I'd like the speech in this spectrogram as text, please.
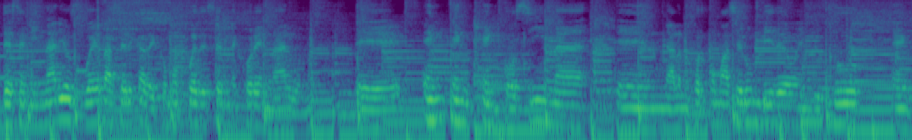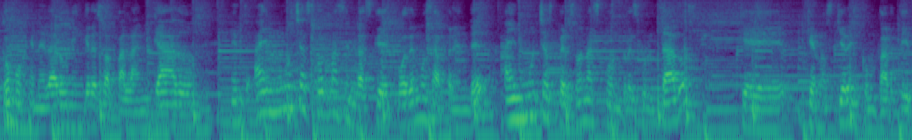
de, seminarios web acerca de cómo puedes ser mejor en algo, ¿no? Eh, en, en, cocina, en a lo mejor cómo hacer un video en YouTube, en cómo generar un ingreso apalancado. hay muchas formas en las que podemos aprender, hay muchas personas con resultados que, que, nos quieren compartir,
